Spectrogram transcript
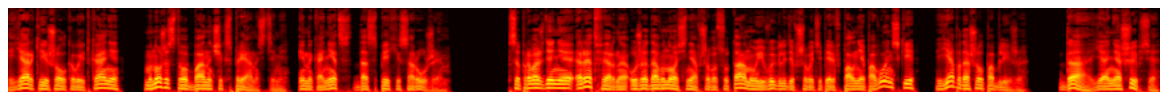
яркие шелковые ткани, множество баночек с пряностями и, наконец, доспехи с оружием. В сопровождении Редферна, уже давно снявшего сутану и выглядевшего теперь вполне по-воински, я подошел поближе. Да, я не ошибся.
